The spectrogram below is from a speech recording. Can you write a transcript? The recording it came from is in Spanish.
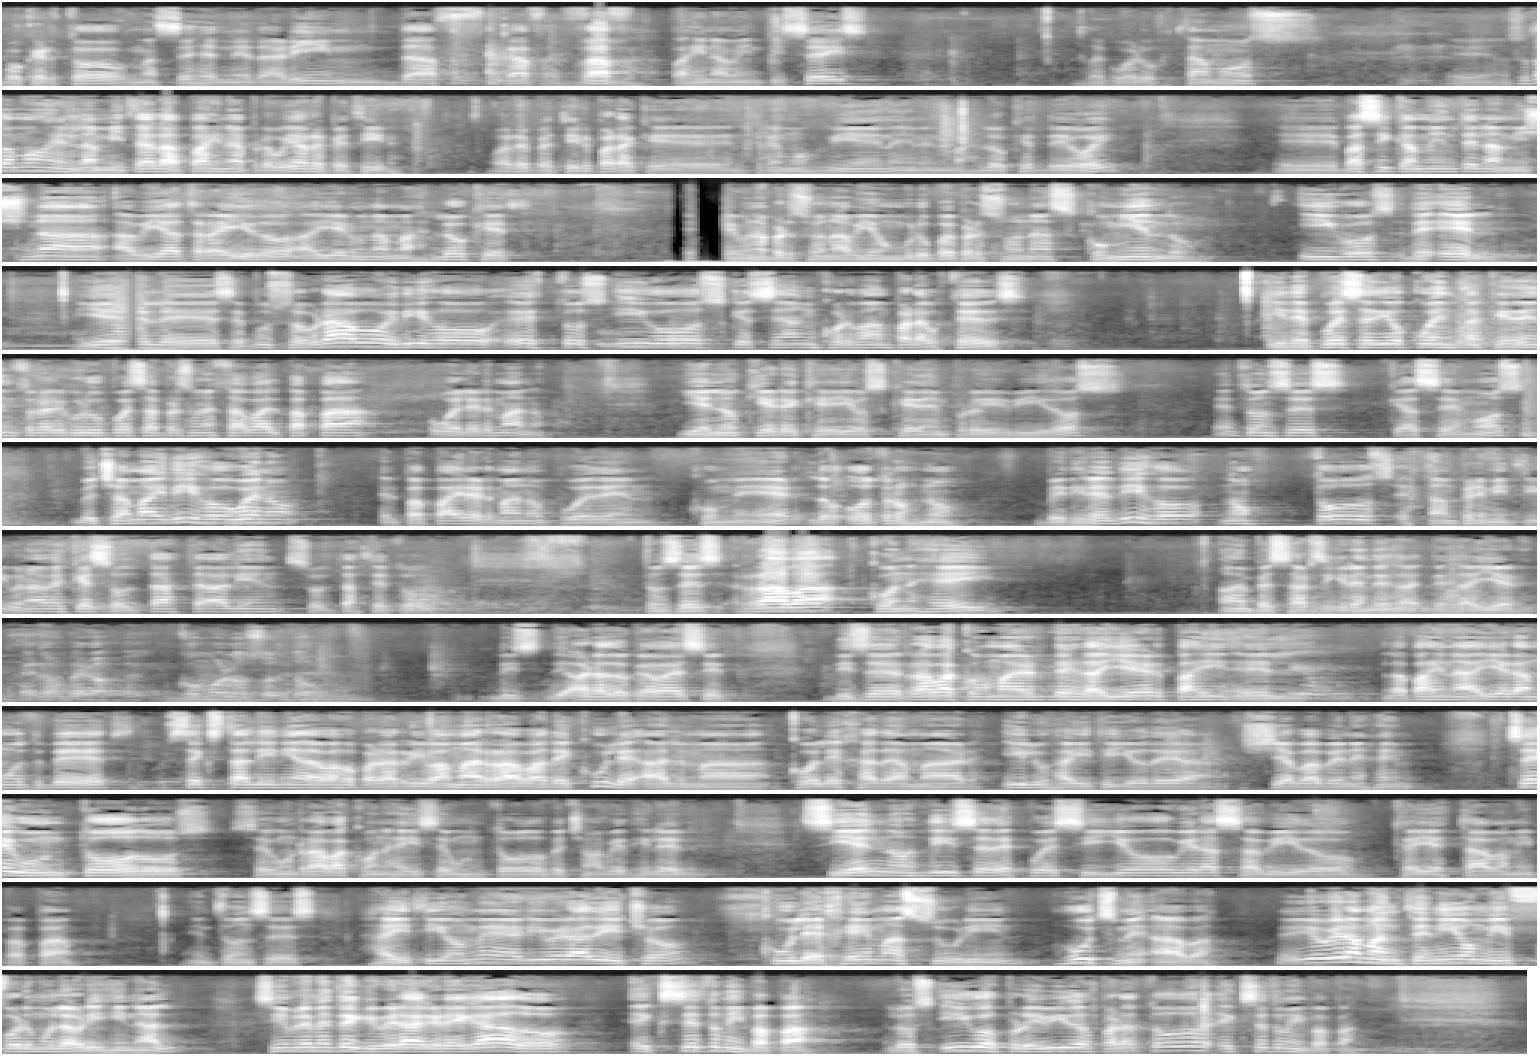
Boker Tov, Masejet Nedarim, Daf Kaf Vav, página 26. Estamos, eh, nosotros estamos en la mitad de la página, pero voy a repetir. Voy a repetir para que entremos bien en el masloquet de hoy. Eh, básicamente la Mishnah había traído ayer una masloquet. Eh, una persona, había un grupo de personas comiendo higos de él. Y él eh, se puso bravo y dijo, estos higos que sean corbán para ustedes. Y después se dio cuenta que dentro del grupo esa persona estaba el papá o el hermano. Y él no quiere que ellos queden prohibidos. Entonces, ¿qué hacemos? Bechamay dijo, bueno, el papá y el hermano pueden comer, los otros no. Betilel dijo, no, todos están permitidos. Una vez que soltaste a alguien, soltaste todo. Entonces, Raba con Hey, vamos a empezar si quieren desde, desde ayer. Perdón, pero ¿cómo lo soltó? Ahora lo que va a decir. Dice Raba Comer desde ayer, el- la página de ayer Amut Bet, sexta línea de abajo para arriba, Amar Raba, de Kule Alma, Coleja de Amar, Ilu Haiti Yodea, Sheba Benehem. Según todos, según Raba Conhei, según todos, Bechamabit Hilel. Si él nos dice después, si yo hubiera sabido que ahí estaba mi papá, entonces Haiti Omer, yo hubiera dicho, Kulejem Asurin, Hutzme Abba. Yo hubiera mantenido mi fórmula original, simplemente que hubiera agregado, excepto mi papá. Los higos prohibidos para todos, excepto mi papá.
